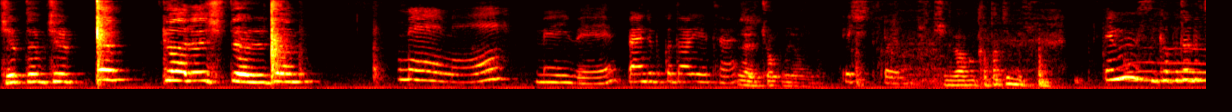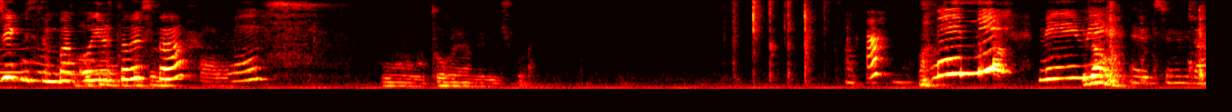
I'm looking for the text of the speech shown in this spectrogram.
Çırptım çırptım karıştırdım. Ne ne? Meyve. Bence bu kadar yeter. Evet çok güzel oldu. Eşit koyalım. Şimdi ben bunu kapatayım mı üstünü? Emin misin? Kapatabilecek misin? Bak o Kapatalım, yırtılırsa. Ne ne? Oo, çok önemli bir iş bu. Ne? Meyve. Bir daha mı? Evet şimdi bir daha.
